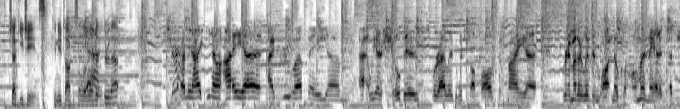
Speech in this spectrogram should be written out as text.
Chuck E. Cheese? Can you talk us a little Yeah. bit through that? Sure. I mean, I you know I uh, I grew up a um, I, we had a showbiz where I lived in Wichita Falls, but my uh, grandmother lived in Lawton, Oklahoma, and they had a Chuck E.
